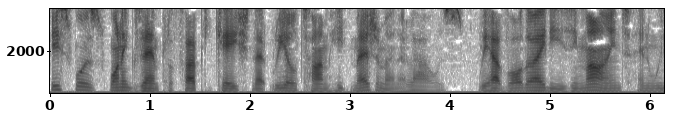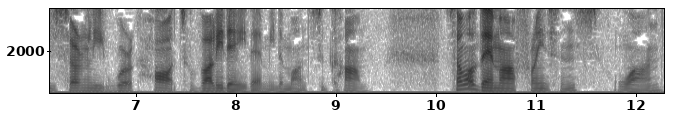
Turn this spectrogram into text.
This was one example of application that real-time heat measurement allows. We have other ideas in mind and will certainly work hard to validate them in the months to come. Some of them are, for instance, 1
